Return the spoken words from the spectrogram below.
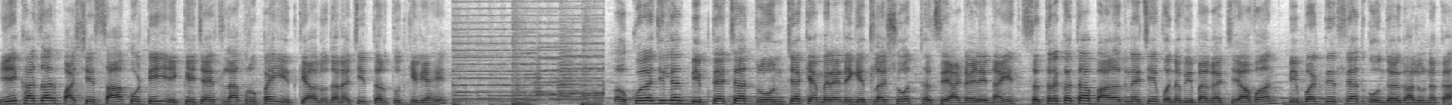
एक हजार पाचशे सहा कोटी एक्केचाळीस लाख रुपये इतक्या अनुदानाची तरतूद केली आहे. अकोला जिल्ह्यात बिबट्याच्या ड्रोनच्या कॅमेऱ्याने घेतला शोध ठसे आढळले नाहीत. सतर्कता बाळगण्याचे वनविभागाचे आवाहन बिबट दिसल्यात गोंधळ घालू नका.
